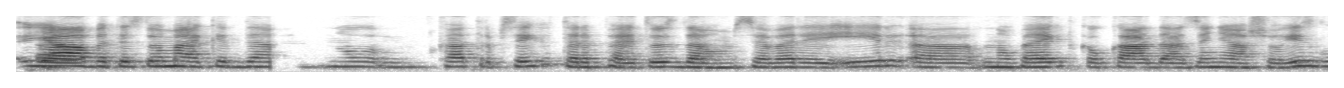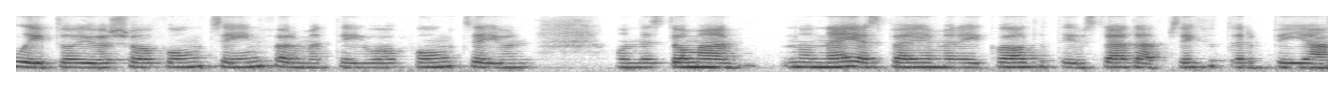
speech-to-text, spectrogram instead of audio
Jā, bet es domāju, ka nu, katra psihoterapeita uzdevums jau arī ir nu, veikt kaut kādā ziņā šo izglītojošo funkciju, informatīvo funkciju. Un, un es domāju, nu, neiespējami arī kvalitatīvi strādāt psihoterapijā,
